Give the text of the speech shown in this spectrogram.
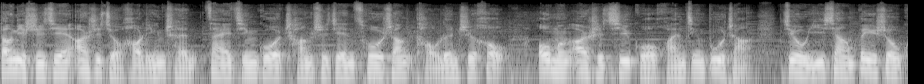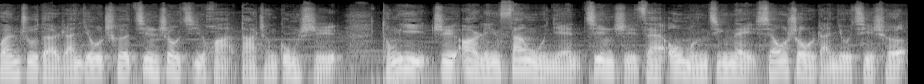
当地时间二十九号凌晨，在经过长时间磋商讨论之后，欧盟二十七国环境部长就一项备受关注的燃油车禁售计划达成共识，同意至二零三五年禁止在欧盟境内销售燃油汽车。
